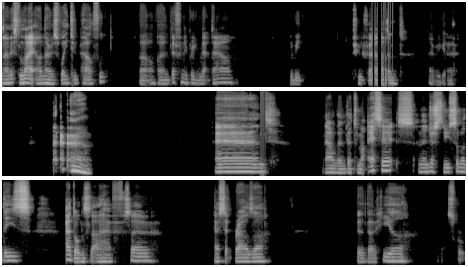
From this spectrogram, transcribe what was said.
Now this light I know is way too powerful. So I'm going to definitely bring that down. It'll be 2000. There we go. and now I'm going to go to my assets and then just use some of these add-ons that I have. So asset browser. Gonna go here. Scroll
